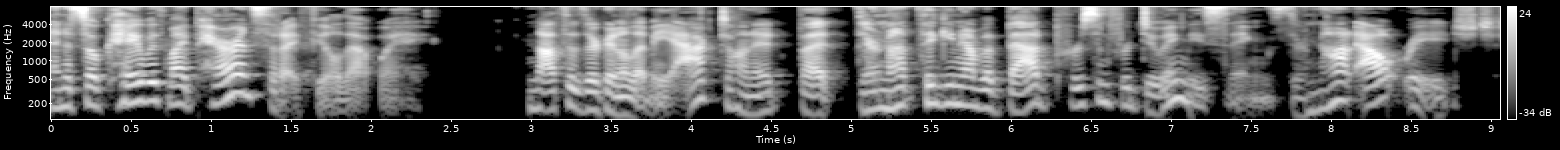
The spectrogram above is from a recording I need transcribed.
And it's okay with my parents that I feel that way. Not that they're going to let me act on it, but they're not thinking I'm a bad person for doing these things. They're not outraged.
